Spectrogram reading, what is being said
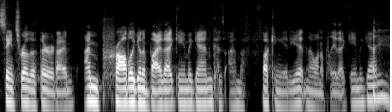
Saints Row the Third. I'm I'm probably gonna buy that game again because I'm a fucking idiot and I want to play that game again.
